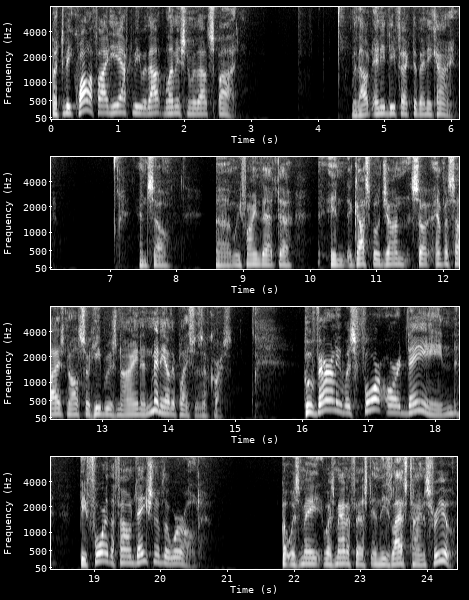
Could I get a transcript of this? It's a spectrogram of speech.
But to be qualified, he'd have to be without blemish and without spot. without any defect of any kind. And so uh, we find that uh, in the Gospel of John so emphasized, and also Hebrews 9, and many other places, of course. Who verily was foreordained before the foundation of the world, but was made was manifest in these last times for you.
